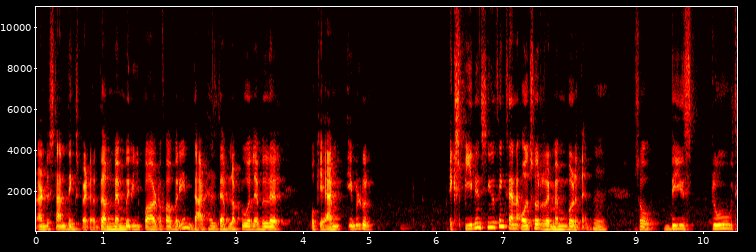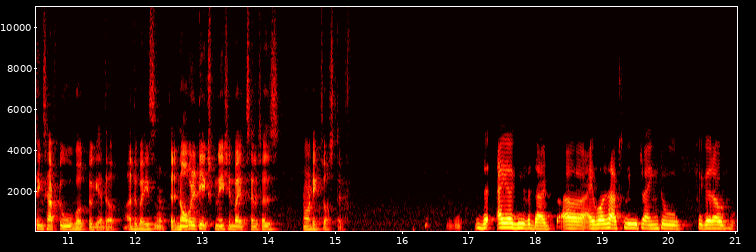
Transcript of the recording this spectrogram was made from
understand things better the memory part of our brain that has developed to a level where okay i'm able to experience new things and also remember them hmm. So these two things have to work together otherwise Yeah. the novelty explanation by itself is not exhaustive I agree with that. Uh, I was actually trying to figure out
